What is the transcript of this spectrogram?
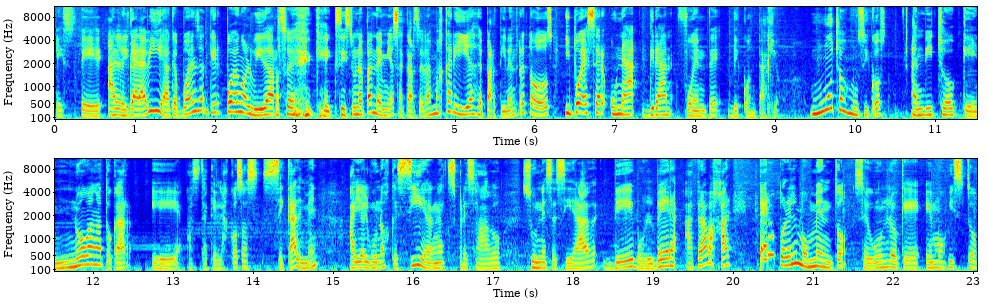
este, algarabía que pueden sentir, pueden olvidarse de que existe una pandemia, sacarse las mascarillas, de partir entre todos y puede ser una gran fuente de contagio. Muchos músicos han dicho que no van a tocar eh, hasta que las cosas se calmen. Hay algunos que sí han expresado su necesidad de volver a trabajar, pero por el momento, según lo que hemos visto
